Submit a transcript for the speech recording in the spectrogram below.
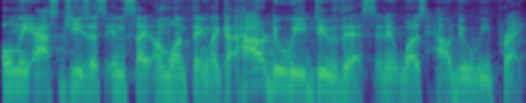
only asked Jesus insight on one thing like, how do we do this? And it was, how do we pray?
